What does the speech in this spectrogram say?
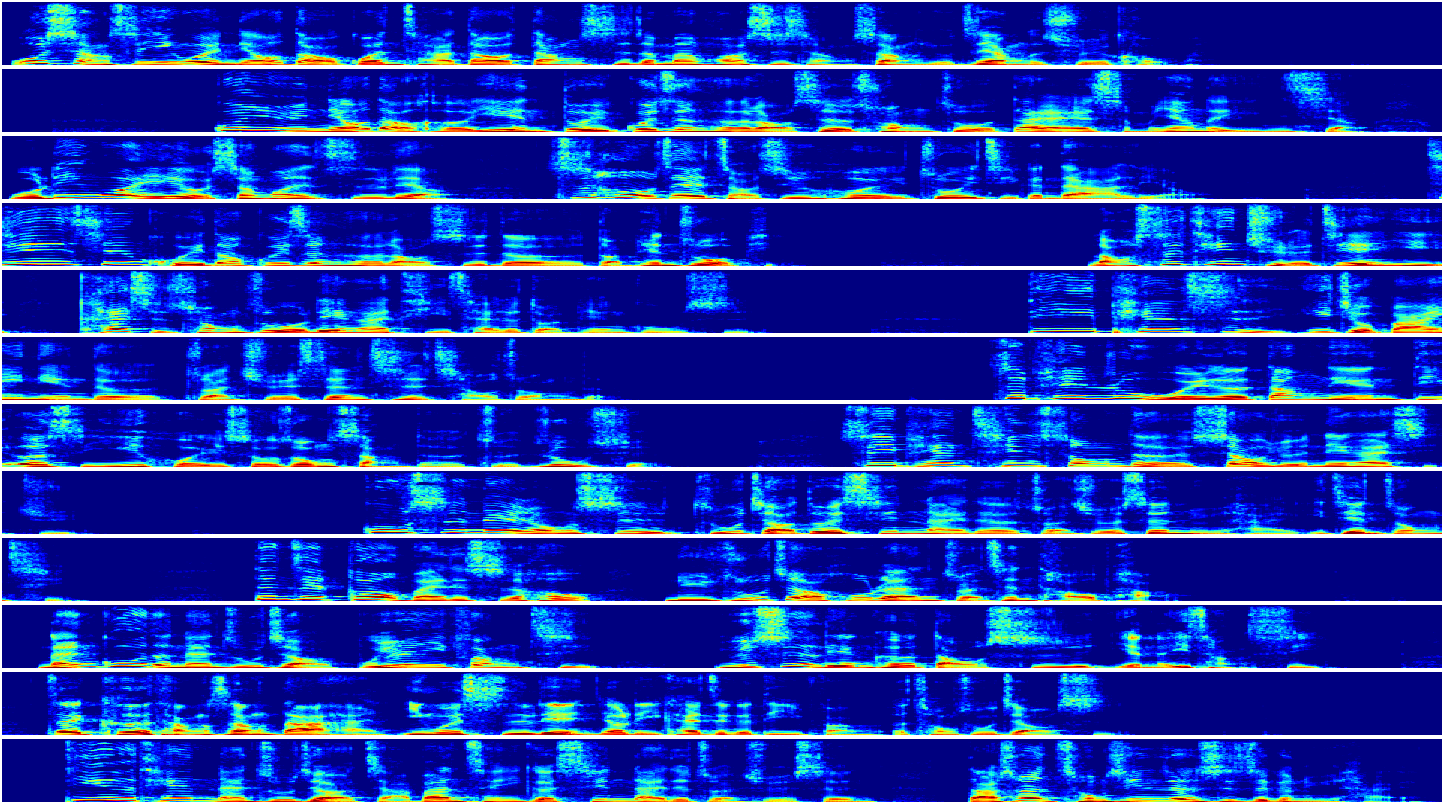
我想是因为鸟岛观察到当时的漫画市场上有这样的缺口吧。关于鸟岛和彦对桂正和老师的创作带来什么样的影响，我另外也有相关的资料，之后再找机会做一集跟大家聊。今天先回到桂正和老师的短篇作品。老师听取了建议，开始创作恋爱题材的短篇故事。第一篇是一九八一年的《转学生是乔装的》，这篇入围了当年第二十一回手中赏的准入选，是一篇轻松的校园恋爱喜剧。故事内容是主角对新来的转学生女孩一见钟情，但在告白的时候，女主角忽然转身逃跑，难过的男主角不愿意放弃，于是联合导师演了一场戏。在课堂上大喊，因为失恋要离开这个地方而冲出教室。第二天，男主角假扮成一个新来的转学生，打算重新认识这个女孩。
